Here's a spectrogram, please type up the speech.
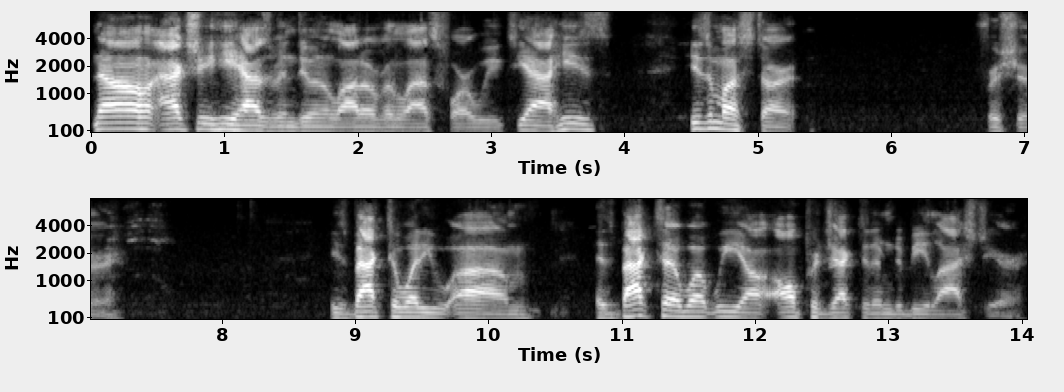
No, actually, he has been doing a lot over the last four weeks. Yeah, he's he's a must start for sure. He's back to what he um is back to what we uh, all projected him to be last year.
